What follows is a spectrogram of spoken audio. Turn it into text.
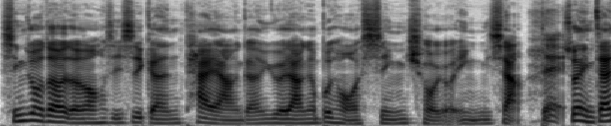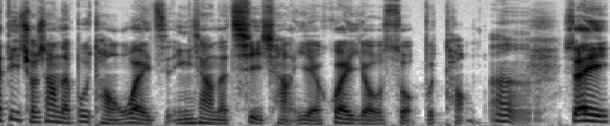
星座的东西是跟太阳、跟月亮、跟不同的星球有影响。对，所以你在地球上的不同位置，影响的气场也会有所不同。嗯，所以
